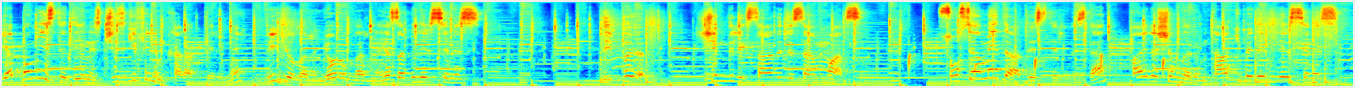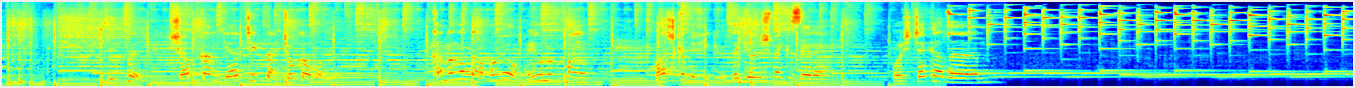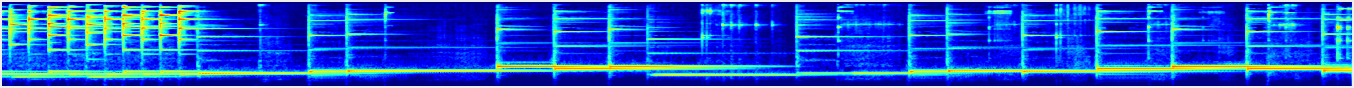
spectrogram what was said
Yapmamı istediğiniz çizgi film karakterini videoların yorumlarına yazabilirsiniz. Dipper, şimdilik sadece sen varsın. Sosyal medya adreslerinizden paylaşımlarımı takip edebilirsiniz. Dipper, şapkan gerçekten çok havalı. Kanala da abone olmayı unutmayın. Başka bir figürde görüşmek üzere. Hoşçakalın.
